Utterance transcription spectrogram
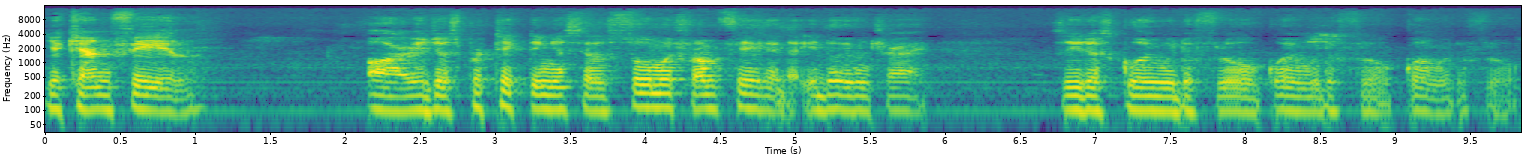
you can fail or you're just protecting yourself so much from failure that you don't even try. So you're just going with the flow, going with the flow, going with the flow.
